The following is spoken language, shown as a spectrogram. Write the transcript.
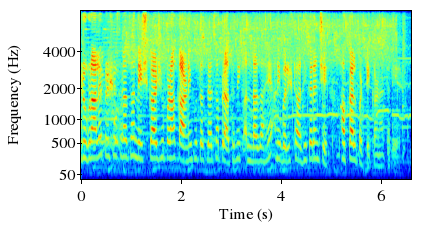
रुग्णालय प्रशासनाचा निष्काळजीपणा कारणीभूत असल्याचा प्राथमिक अंदाज आहे आणि वरिष्ठ अधिकाऱ्यांची हकालपट्टी करण्यात आली आहे.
